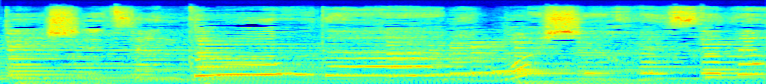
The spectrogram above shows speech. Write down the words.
你是残酷的，我是灰色的，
